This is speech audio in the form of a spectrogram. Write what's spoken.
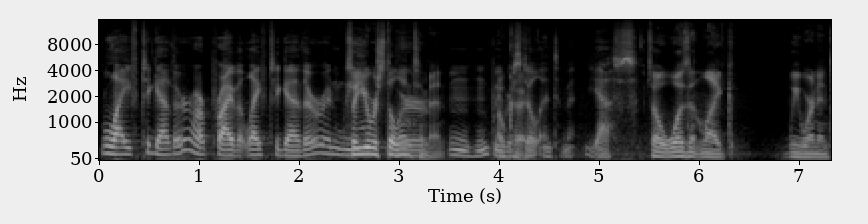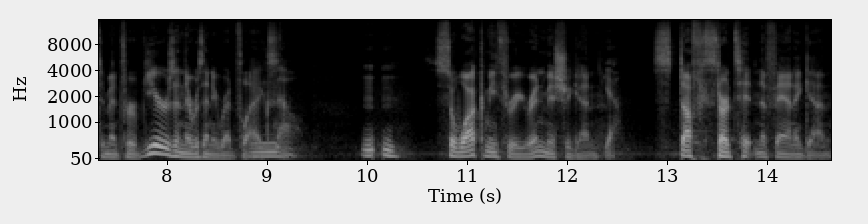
life together, our private life together, and we. So you were still intimate? hmm we were still intimate. Yes. So it wasn't like we weren't intimate for years and there was any red flags. No. So walk me through. You're in Michigan. Yeah. Stuff starts hitting the fan again.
